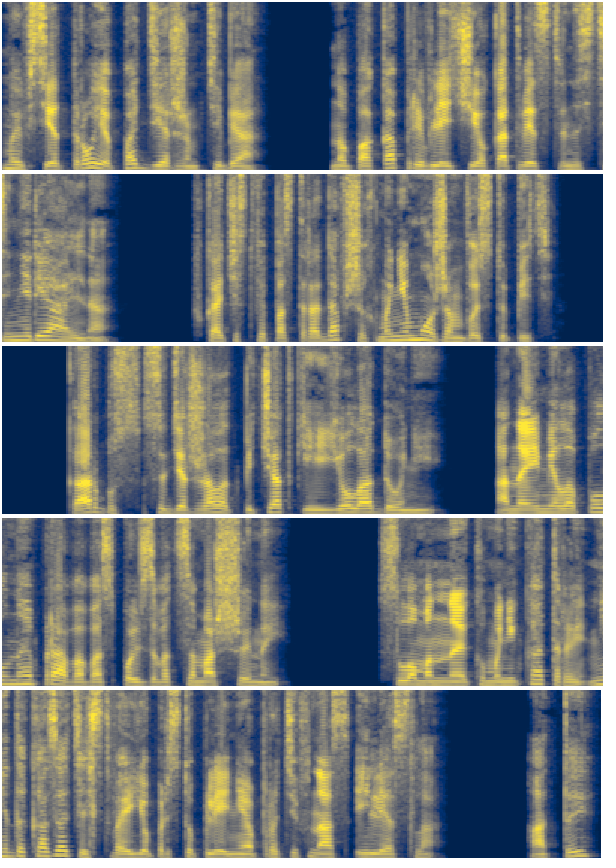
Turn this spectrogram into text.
мы все трое поддержим тебя. Но пока привлечь ее к ответственности нереально. В качестве пострадавших мы не можем выступить. Карбус содержал отпечатки ее ладоней. Она имела полное право воспользоваться машиной. Сломанные коммуникаторы — не доказательство ее преступления против нас и Лесла. А ты?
